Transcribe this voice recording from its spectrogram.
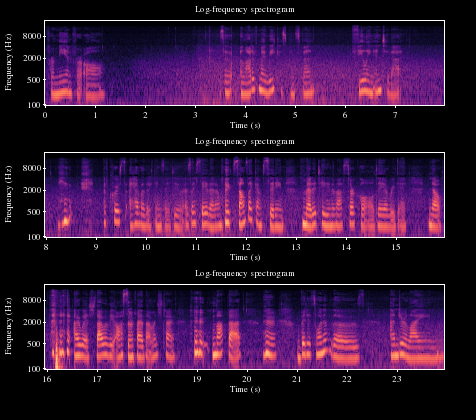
for me and for all. So, a lot of my week has been spent feeling into that. of course, I have other things I do. As I say that, I'm like, sounds like I'm sitting meditating about circle all day, every day. No, I wish that would be awesome if I had that much time. Not that. but it's one of those underlying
